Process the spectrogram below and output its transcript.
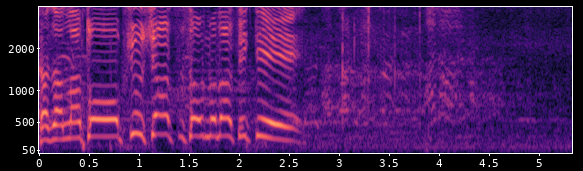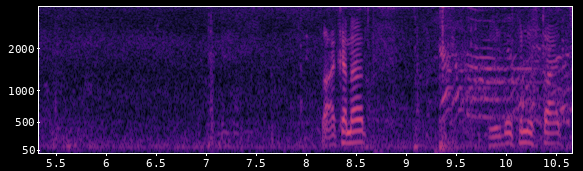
Kazanılan top şu şanslı savunmadan sekti. Sağ kanat. Bir dokunuş taç.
